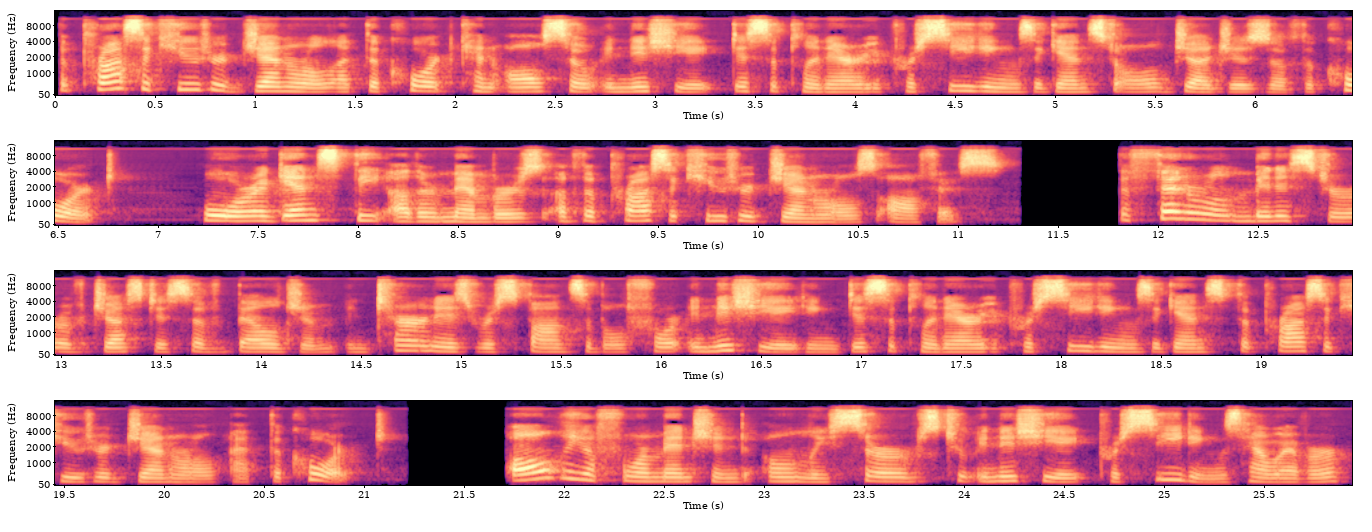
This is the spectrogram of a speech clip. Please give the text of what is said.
The prosecutor general at the court can also initiate disciplinary proceedings against all judges of the court, or against the other members of the prosecutor general's office. The Federal Minister of Justice of Belgium in turn is responsible for initiating disciplinary proceedings against the Prosecutor General at the court. All the aforementioned only serves to initiate proceedings, however,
